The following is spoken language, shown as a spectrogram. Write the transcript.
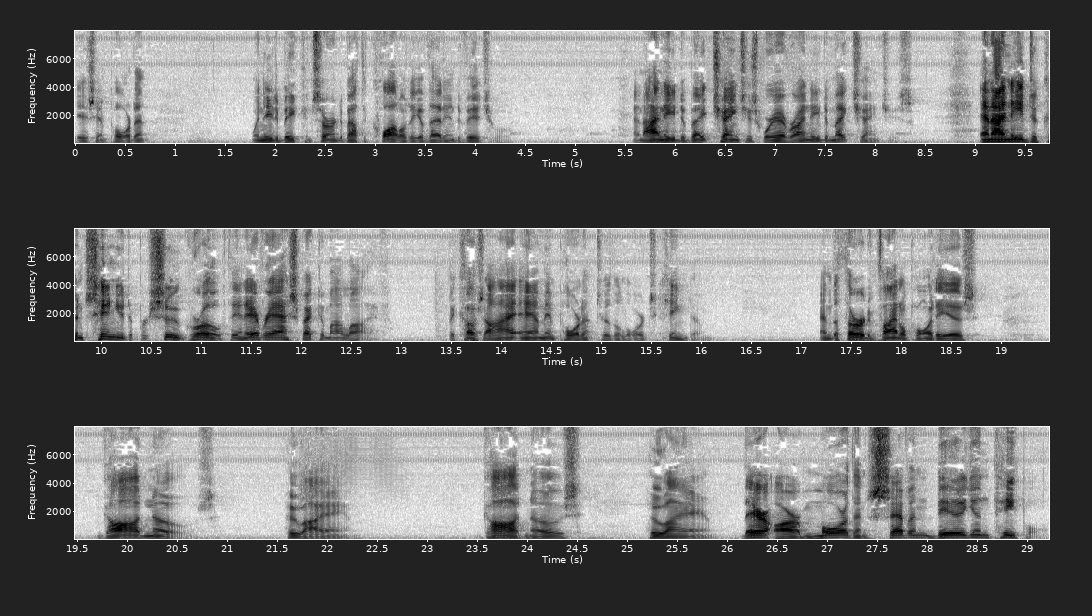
is important, we need to be concerned about the quality of that individual. And I need to make changes wherever I need to make changes. And I need to continue to pursue growth in every aspect of my life because I am important to the Lord's kingdom. And the third and final point is God knows who I am. God knows who I am. There are more than 7 billion people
